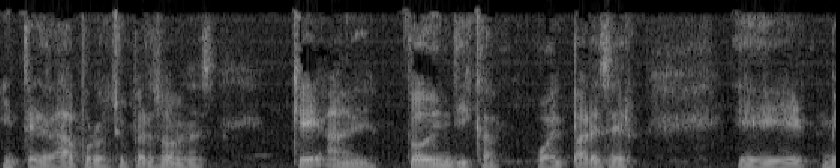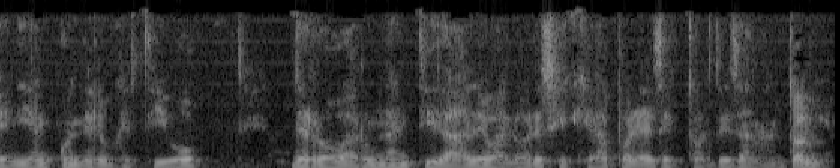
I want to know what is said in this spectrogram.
integrada por ocho personas, que ah, todo indica, o al parecer, eh, venían con el objetivo de robar una entidad de valores que queda por el sector de San Antonio.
